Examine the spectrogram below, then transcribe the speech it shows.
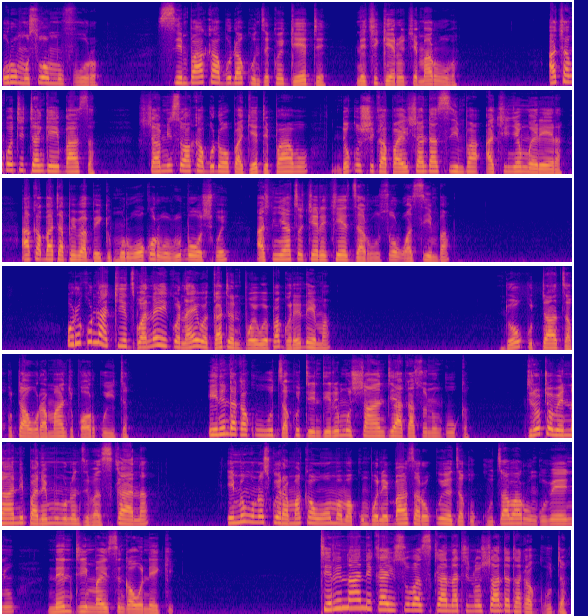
uri musi womuvhuro simba akabuda kunze kwegedhe nechigero chemaruva. Achangoti tangei basa. Shamiso akabudawo pagedhe pavo ndokusvika paishanda simba achinyemwerera akabata pepabhegi muruoko rweruboshwe achinyatsocherechedza ruso rwasimba. Uri kunakidzwa neiko nhaiwe garden boy wepagore dema ndokutadza kutaura manje kwauri kuita. Ini ndakakuudza kuti ndiri mushandi akasununguka. Ndinotove nani pane mi munonzi vasikana. Imi munoswera makaoma makumbo nebasa rokuedza kugutsa varungu venyu nendima isingaoneki. Tiri nani kaisu vasikana tinoshanda takaguta?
